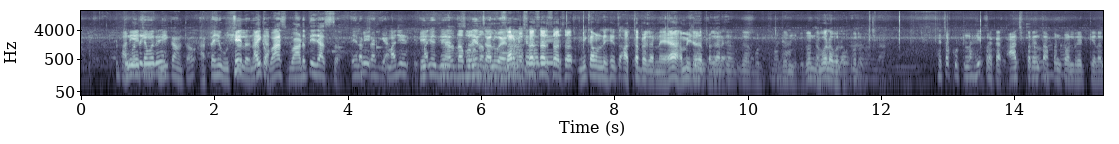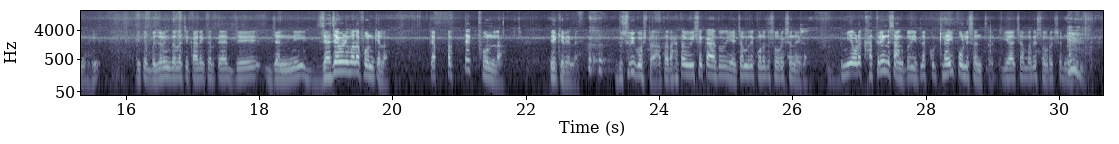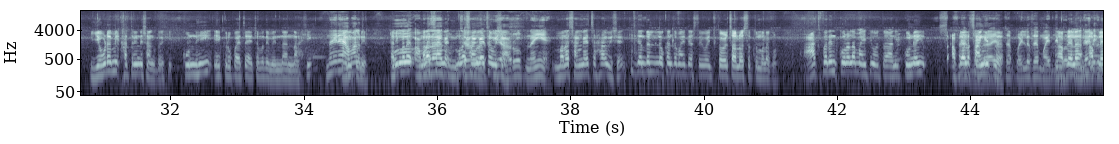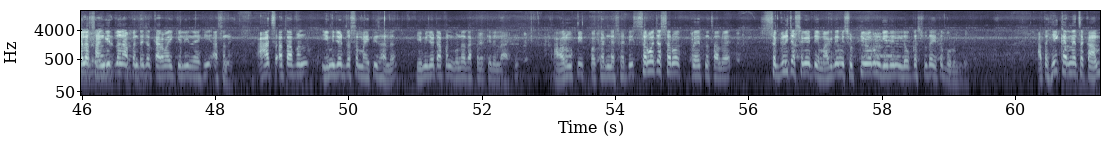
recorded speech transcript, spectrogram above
आणि याच्यामध्ये- मी काय म्हणतो आता हे उचललं ना. तर वास वाढते जास्त. हे मी- लक्षात घ्या. माझी हे जे- जे दाबून- ट्रेन चालू आहे. सर ना, सर सर सर सर मी काय म्हणलं हे आजचा प्रकार नाही हा हमेशाचा प्रकार आहे. बोला बोला. ह्याचा कुठलाही प्रकार आजपर्यंत आपण टॉलरेट केला नाही. इथे बजरंग दलाचे कार्यकर्ते आहेत जे ज्यांनी ज्या ज्यावेळी मला फोन केला त्या प्रत्येक फोनला हे केलेलं आहे. दुसरी गोष्ट आता राहता विषय काय होतो याच्यामध्ये कोणाचं संरक्षण आहे का? मी एवढं खात्रीने सांगतो इथल्या कुठल्याही पोलिसांचं याच्यामध्ये संरक्षण नाही. एवढं मी खात्रीने सांगतो की कुणीही एक रुपयाचा याच्यामध्ये मिळणार नाही. नाही नाही आणि आम्हाला कोणी. आणि तो मला- मला आम्हाला सांगा- मला तुमच्यावरती सांगायचा विषय. आरोप नाहीये. मला सांगायचा हा विषय की जनरली लोकांचं माहिती असतं "वा, इतका वेळ चालू असतं तुम्हाला कोण? आजपर्यंत कोणाला माहिती होतं आणि कोणी आपल्याला सांगितलं पहिलं साहेब माहिती आपल्याला भरपूर नाही आपल्याला दिली. सांगितलं आणि आपण त्याच्यात कारवाई केली नाही असं नाही. आज आता आपण इमिजिएट जसं माहिती झालं इमिजिएट आपण गुन्हा दाखल केलेला आहे. आरोपी पकडण्यासाठी सर्वच्या सर्व प्रयत्न चालू आहे सगळीच्या सगळी टीम अगदी मी सुट्टीवरून गेलेली लोकंसुद्धा इथं बोलून गेली. आता हे करण्याचं काम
